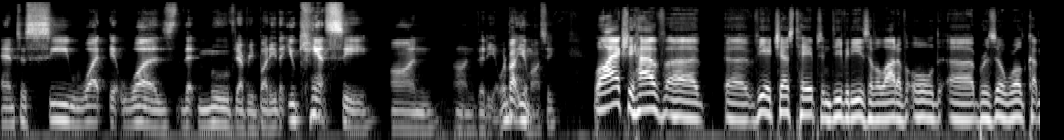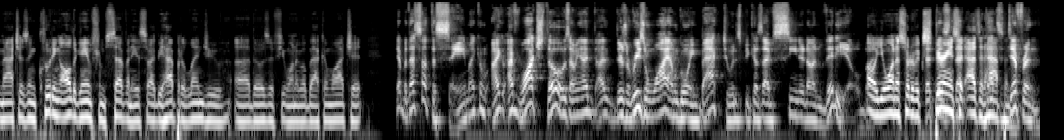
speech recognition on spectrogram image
and to see what it was that moved everybody that you can't see on on video. What about you, Mosse? Well, I actually have uh, uh, VHS tapes and DVDs of a lot of old uh, Brazil World Cup matches, including all the games from '70s. So I'd be happy to lend you uh, those if you want to go back and watch it. Yeah, but that's not the same. I can I, have watched those. I mean, I, I, there's a reason why I'm going back to it. It's because I've seen it on video. oh, you want to sort of experience that, that, it as it that's happened. different.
